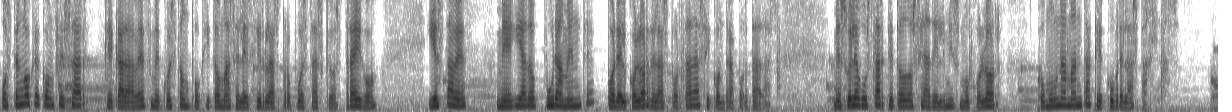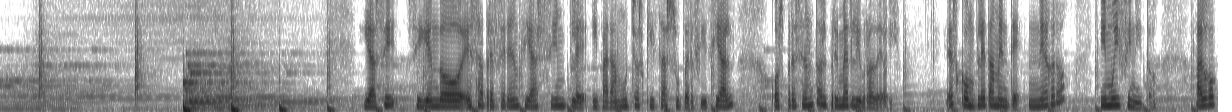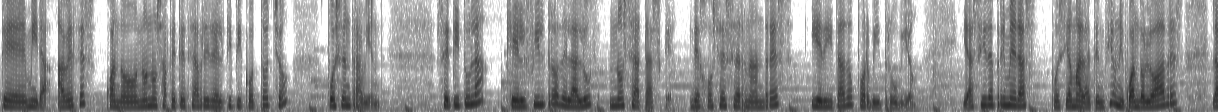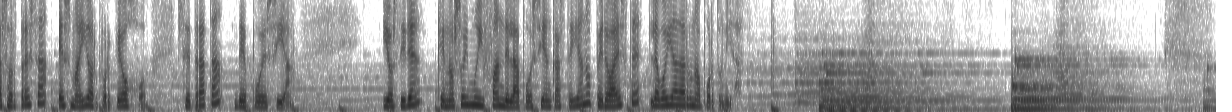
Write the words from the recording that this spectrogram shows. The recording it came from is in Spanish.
Os tengo que confesar que cada vez me cuesta un poquito más elegir las propuestas que os traigo, y esta vez me he guiado puramente por el color de las portadas y contraportadas. Me suele gustar que todo sea del mismo color, como una manta que cubre las páginas. Y así, siguiendo esa preferencia simple y para muchos quizás superficial, os presento el primer libro de hoy. Es completamente negro y muy finito, algo que, mira, a veces cuando no nos apetece abrir el típico tocho, pues entra bien. Se titula Que el filtro de la luz no se atasque, de José Sernández y editado por Vitruvio. Y así de primeras, pues llama la atención y cuando lo abres, la sorpresa es mayor porque, ojo, se trata de poesía. Y os diré que no soy muy fan de la poesía en castellano, pero a este le voy a dar una oportunidad.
